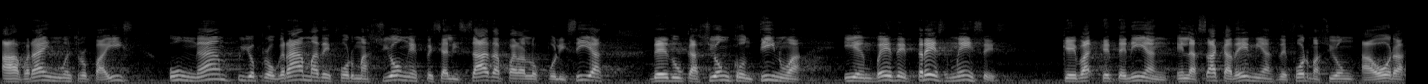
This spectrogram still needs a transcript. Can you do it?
habrá en nuestro país un amplio programa de formación especializada para los policías de educación continua. Y en vez de tres meses que, tenían en las academias de formación, ahora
